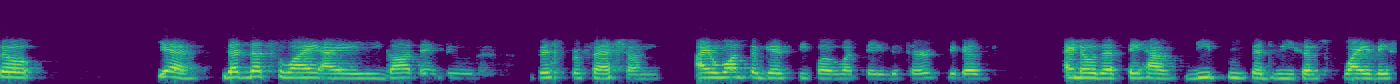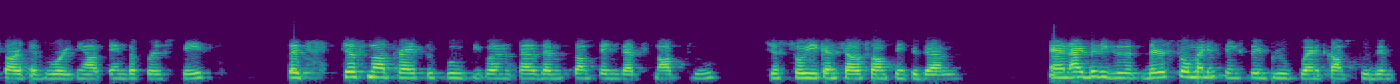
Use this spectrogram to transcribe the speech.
So, yeah, that that's why I got into this profession. I want to give people what they deserve because I know that they have deep rooted reasons why they started working out in the first place. It's just not right to fool people and tell them something that's not true, just so you can sell something to them. And I believe that there's so many things to improve when it comes to de-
